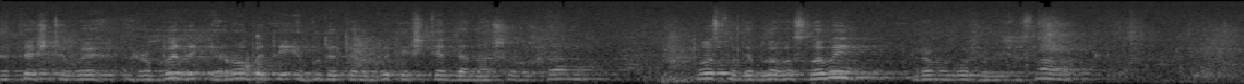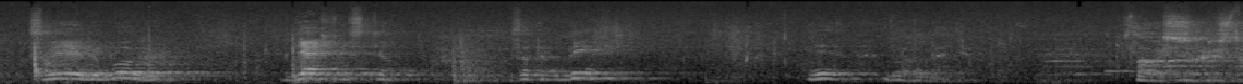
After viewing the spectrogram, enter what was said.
за те, що ви робили і робите, і будете робити ще для нашого храму. Господи, благослови, раба Божого Вячеслава, своєю любов'ю, вдячністю за труди і благодаттю. Слава Ісусу Христу!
